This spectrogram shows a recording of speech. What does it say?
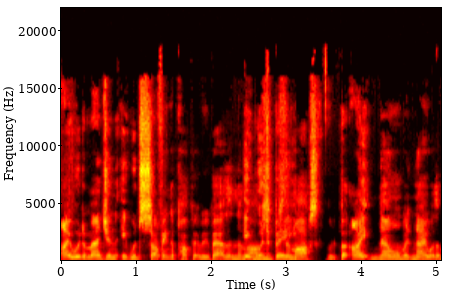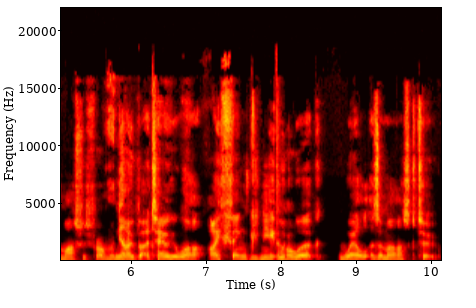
I would imagine it would I think the puppet would be better than the mask. It would be, The mask, would, But I no one would know what the mask was from. No, they? but I tell you what, I think it would whole- work well as a mask too.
